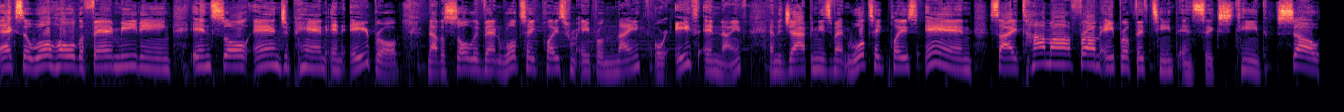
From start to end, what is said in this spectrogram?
EXO will hold a fan meeting in Seoul and Japan in April. Now, the Seoul event will take place from April 9th or 8th and 9th, and the Japanese event will take place in Saitama from April 15th and 16th. So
